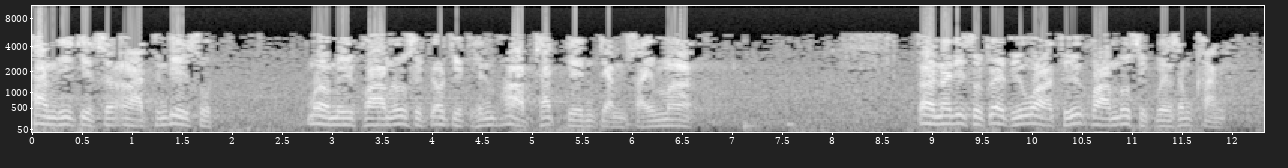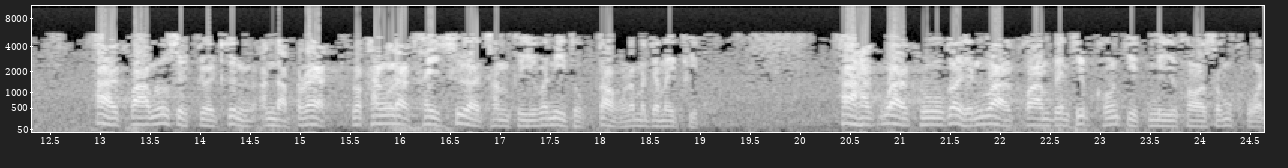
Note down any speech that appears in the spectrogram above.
ท่านที่จิตสะอาดถึงที่สุด เมื่อมีความรู้สึกแล้วจิตเห็นภาพชัดเจนแจ่มใสมาก ก็ในที่สุดก็ถือว่าถือความรู้สึกเป็นสำคัญ ถ้าความรู้สึกเกิดขึ้นอันดับแรกว่าครั้งแรกให้เชื่อทันทีว่านี่ถูกต้องแล้วมันจะไม่ผิด ถ้าหากว่าครูก็เห็นว่าความเป็นทิพย์ของจิตมีพอสมควร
